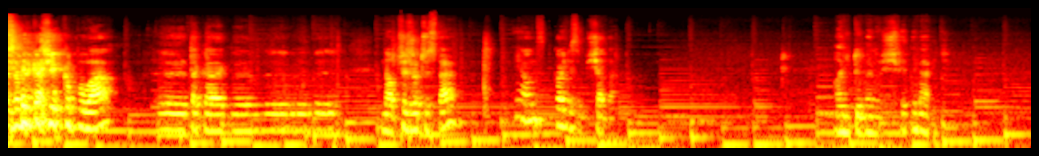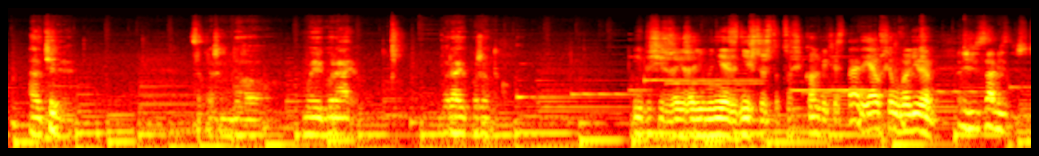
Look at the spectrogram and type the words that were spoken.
zamyka się kopuła. y, taka jakby y, y, no, przeźroczysta. I on spokojnie sobie siada. Oni tu będą się świetnie bawić. Ale ciebie zapraszam do mojego raju. Do raju porządku. I myślisz, że jeżeli mnie zniszczysz, to cośkolwiek się stanie? Ja już się uwolniłem. Się sami zniszczą.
